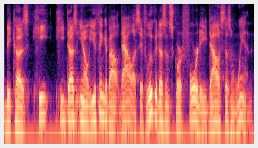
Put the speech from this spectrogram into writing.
because he he doesn't. You know, you think about Dallas. If Luka doesn't score forty, Dallas doesn't win.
